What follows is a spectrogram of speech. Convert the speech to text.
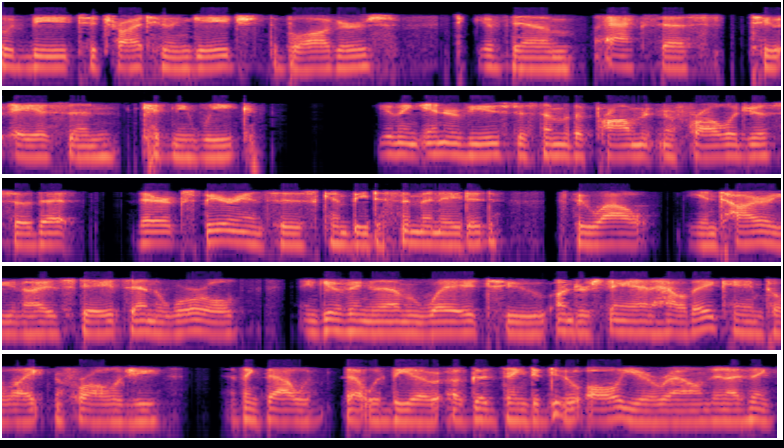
would be to try to engage the bloggers, give them access to ASN Kidney Week, giving interviews to some of the prominent nephrologists so that their experiences can be disseminated throughout the entire United States and the world and giving them a way to understand how they came to like nephrology. I think that would that would be a, a good thing to do all year round, and I think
